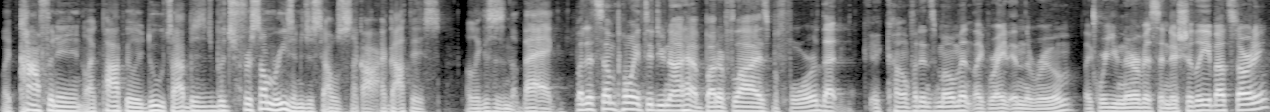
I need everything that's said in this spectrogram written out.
like confident like popular dude. So I but for some reason it just I was just like oh, I got this. I was like this is in the bag. But at some point, did you not have butterflies before that uh, confidence moment, like right in the room? Like, were you nervous initially about starting?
